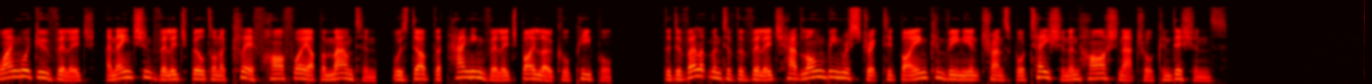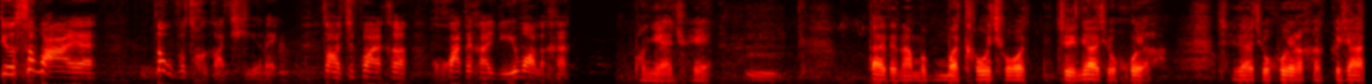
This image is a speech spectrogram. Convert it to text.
Wanghuagou Village, an ancient village built on a cliff halfway up a mountain, was dubbed the Hanging Village by local people. The development of the village had long been restricted by inconvenient transportation and harsh natural conditions. 就是娃呀，弄不出个体来，早起把个花的个欲望了个。碰眼圈，嗯，但是那没没头球，今年就会了，现在就会了，可可像。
